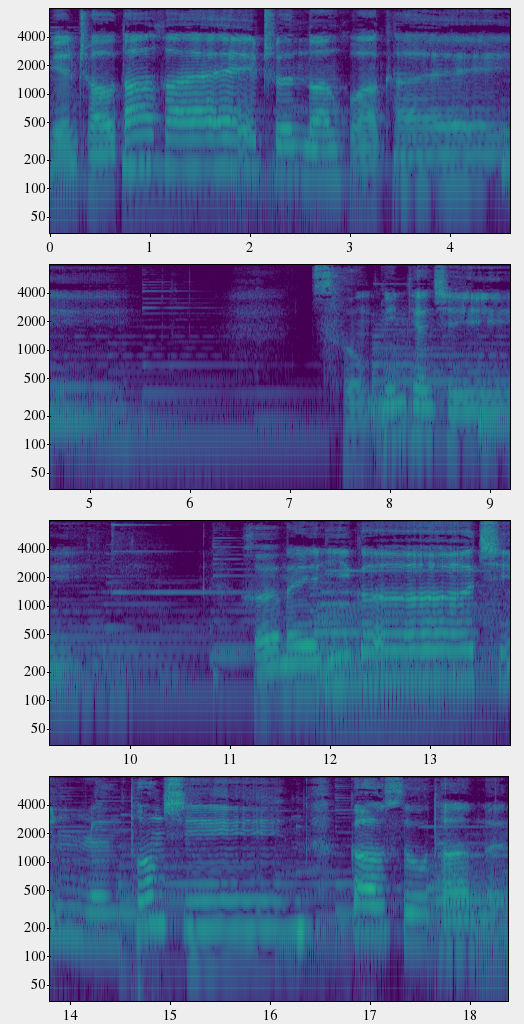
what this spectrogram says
面朝大海，春暖花开。从明天起，和每一个亲人同行，告诉他们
